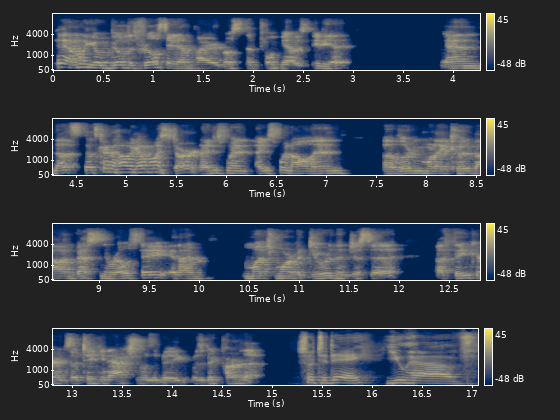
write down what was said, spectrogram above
hey, I'm going to go build this real estate empire. And most of them told me I was an idiot and that's that's kind of how I got my start. I just went I just went all in, uh, learning what I could about investing in real estate, and I'm much more of a doer than just a, a thinker. And so taking action was a big was a big part of that. So today you have,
